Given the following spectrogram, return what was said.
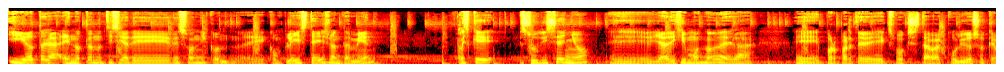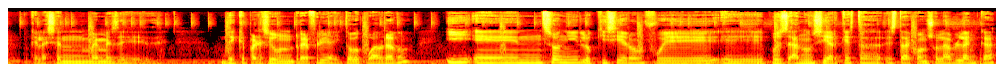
Y otra, en otra noticia de, Sony con, eh, con, PlayStation también, es que su diseño, ya dijimos, ¿no? Era por parte de Xbox estaba curioso que, le hacían memes de, que parecía un refri y todo cuadrado. Y en Sony lo que hicieron fue eh, pues anunciar que esta, esta, consola blanca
